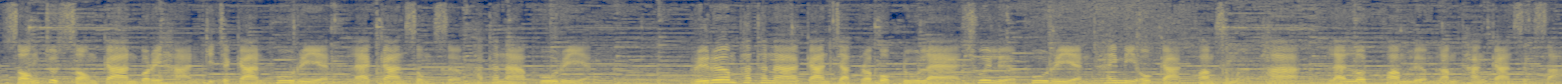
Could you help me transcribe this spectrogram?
2.2 การบริหารกิจการผู้เรียน และการส่งเสริมพัฒนาผู้เรียน ริเริ่มพัฒนาการจัดระบบดูแลช่วยเหลือผู้เรียนให้มีโอกาสความเสมอภาค และลดความเหลื่อมล้ำทางการศึกษา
